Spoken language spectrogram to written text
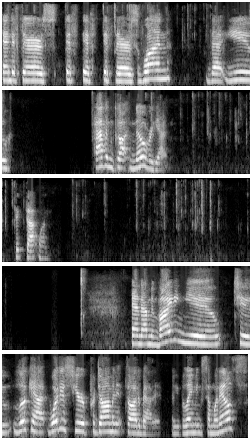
And if there's if if if there's one that you haven't gotten over yet, pick that one. And I'm inviting you to look at what is your predominant thought about it. Are you blaming someone else?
